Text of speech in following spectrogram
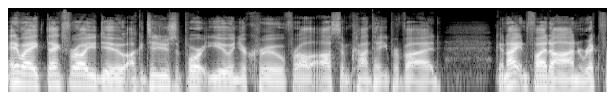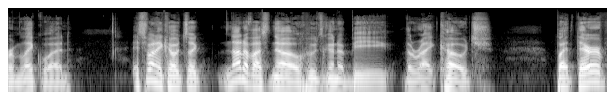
Anyway, thanks for all you do. I'll continue to support you and your crew for all the awesome content you provide. Good night and fight on, Rick from Lakewood. It's funny, coach, like none of us know who's going to be the right coach, but there are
